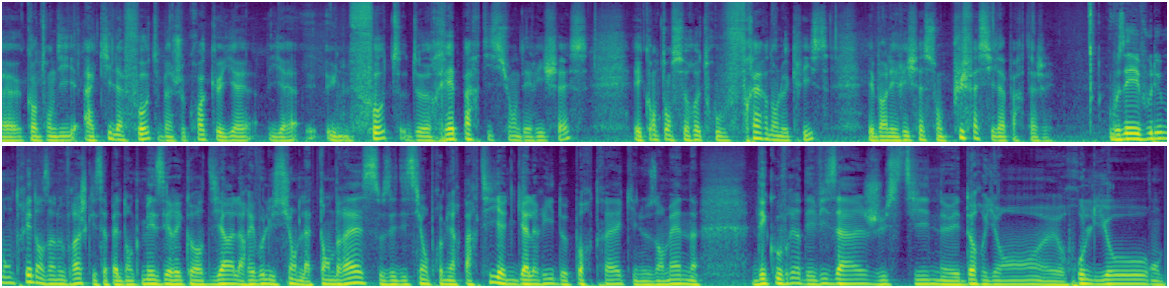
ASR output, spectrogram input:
euh, quand on dit à qui la faute, ben je crois qu'il y, a une faute de répartition des richesses. Et quand on se retrouve frère dans le Christ, eh ben les richesses sont plus faciles à partager. Vous avez voulu montrer dans un ouvrage qui s'appelle donc Miséricordia, la révolution de la tendresse, aux éditions première partie, il y a une galerie de portraits qui nous emmène découvrir des visages, Justine et Dorian, euh, Rulio, on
